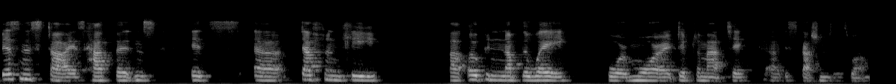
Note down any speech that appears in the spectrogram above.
business ties happens, it's uh, definitely uh, opening up the way for more diplomatic uh, discussions as well.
